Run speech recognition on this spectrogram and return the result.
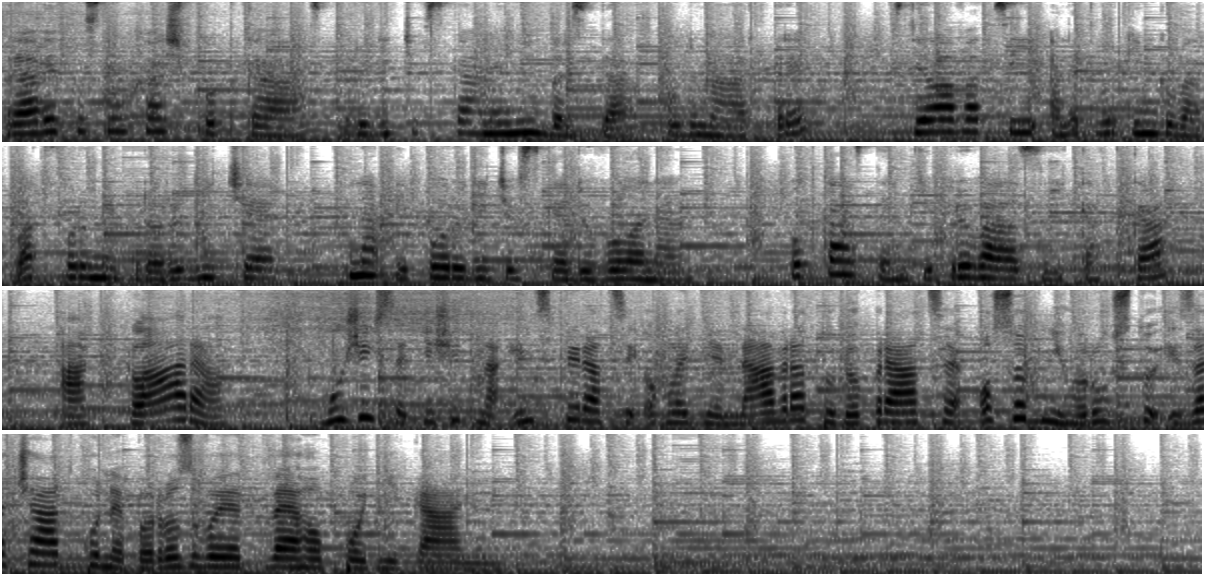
Právě posloucháš podcast Rodičovská není brzda od Martry, vzdělávací a networkingové platformy pro rodiče na i po rodičovské dovolené. Podcastem ti provází Katka a Klára. Můžeš se těšit na inspiraci ohledně návratu do práce, osobního růstu i začátku nebo rozvoje tvého podnikání.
